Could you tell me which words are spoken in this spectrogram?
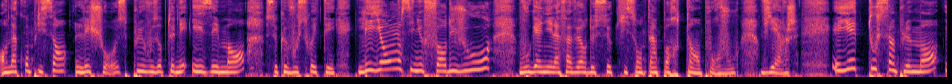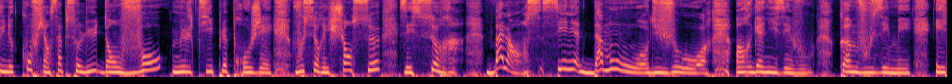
en accomplissant les choses, plus vous obtenez aisément ce que vous souhaitez. Lion, signe fort du jour, vous gagnez la faveur de ceux qui sont importants pour vous. Vierge, ayez tout simplement une confiance absolue dans vos multiples projets. Vous serez chanceux et serein. Balance, signe d'amour du jour. Organisez-vous comme vous aimez et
